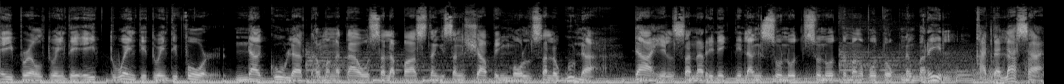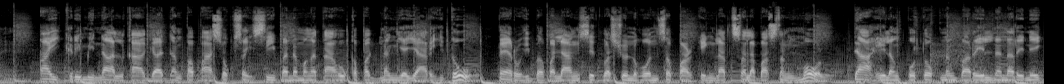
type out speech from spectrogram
April 28, 2024, nagulat ang mga tao sa labas ng isang shopping mall sa Laguna dahil sa narinig nilang sunod-sunod na mga putok ng baril. Kadalasan ay kriminal kagad ang papasok sa isipan ng mga tao kapag nangyayari ito. Pero iba pala ang sitwasyon noon sa parking lot sa labas ng mall dahil ang putok ng baril na narinig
